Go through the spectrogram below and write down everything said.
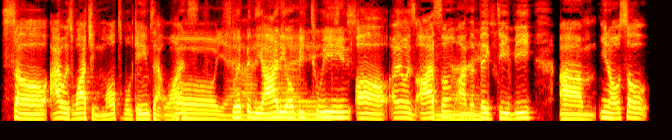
So I was watching multiple games at once, oh, yeah, flipping the audio between. Oh, it was awesome nice. on the big TV. Um, you know, so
